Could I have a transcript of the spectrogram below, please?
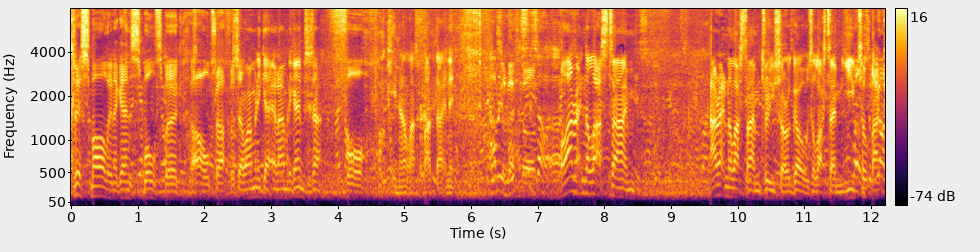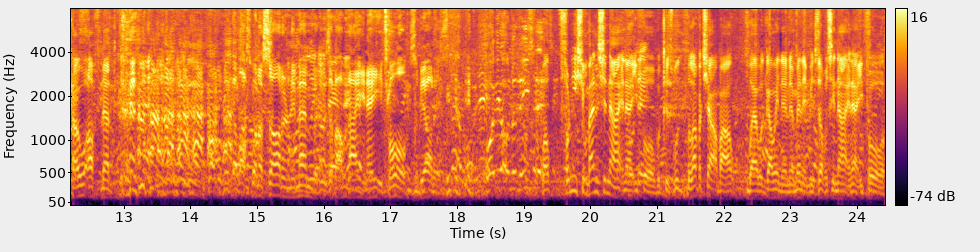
Chris Smalling against Wolfsburg at Old Trafford. So how many ga- how many games is that? Four. Fucking hell, that's bad, that isn't it? How many goals? Well, I reckon the last time. I reckon the last time Drew saw a goal was the last time you took to be that coat off, Ned. Probably the last one I saw and remembered was about 1984, to be honest. Well, funny you should mention 1984 because we'll, we'll have a chat about where we're going in a minute because obviously 1984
